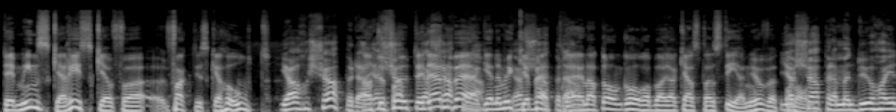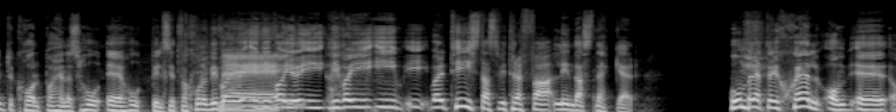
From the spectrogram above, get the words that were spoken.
Det minskar risken för faktiska hot. Jag köper det. Att jag du får köp- ut det jag den köper det. vägen är Jag mycket bättre det. än att någon går och börjar kasta en sten i huvudet på Jag någon. köper det, men du har ju inte koll på hennes hot, eh, hotbildssituation. Vi var, ju, Nej. vi var ju i, vi var ju i, i var det tisdags vi träffade Linda Snäcker. Hon berättar ju själv om, eh,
